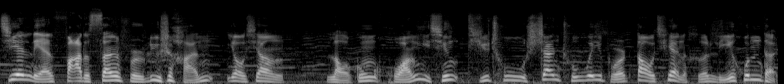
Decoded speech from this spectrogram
接连发的三份律师函，要向老公黄毅清提出删除微博、道歉和离婚的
